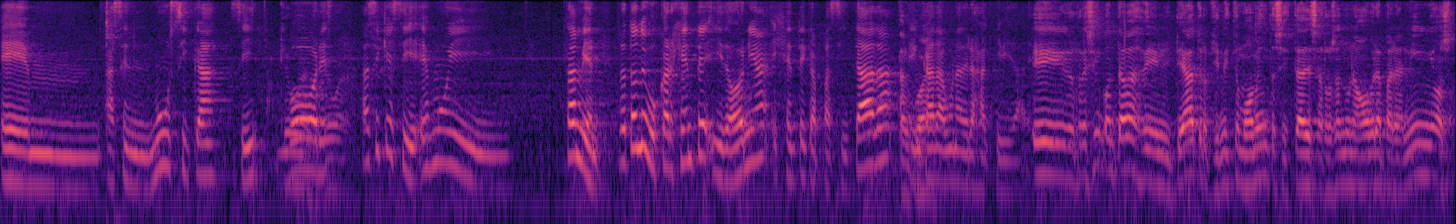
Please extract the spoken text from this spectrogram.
em, hacen música, ¿sí? Bueno, bueno. Así que sí, es muy... También, tratando de buscar gente idónea y gente capacitada Tal en cual. cada una de las actividades. Eh, recién contabas del teatro, que en este momento se está desarrollando una obra para niños.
